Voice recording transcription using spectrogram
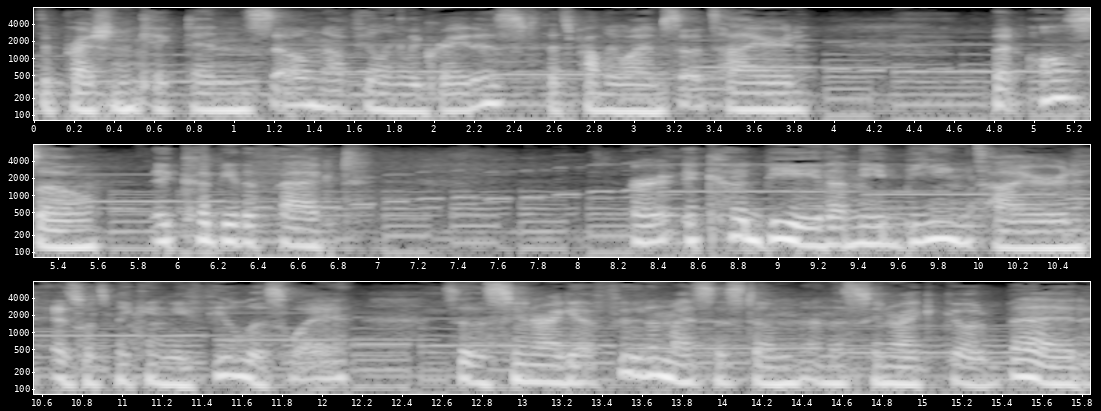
depression kicked in, so I'm not feeling the greatest. That's probably why I'm so tired. But also, it could be the fact, or it could be that me being tired is what's making me feel this way. So the sooner I get food in my system and the sooner I can go to bed,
